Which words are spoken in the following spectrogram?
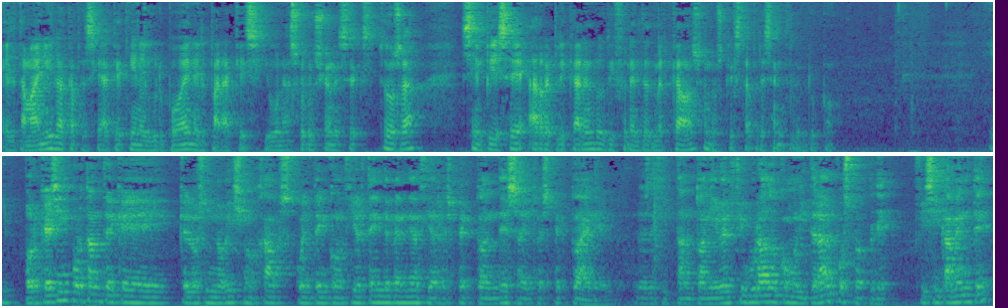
el tamaño y la capacidad que tiene el grupo Enel para que si una solución es exitosa, se empiece a replicar en los diferentes mercados en los que está presente el grupo. ¿Y por qué es importante que, los Innovation Hubs cuenten con cierta independencia respecto a Endesa y respecto a Enel? Es decir, tanto a nivel figurado como literal, puesto que físicamente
